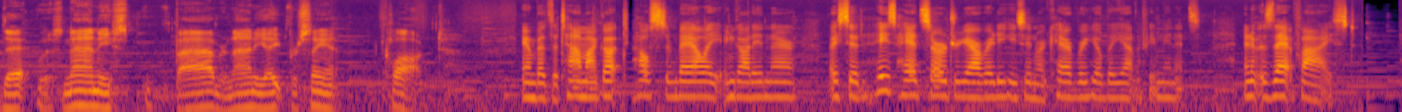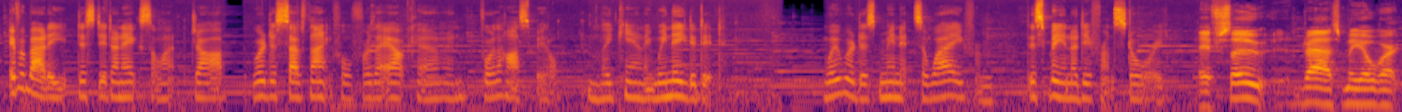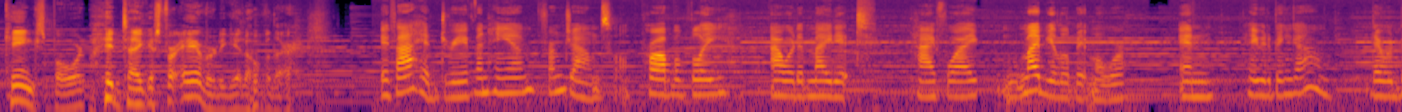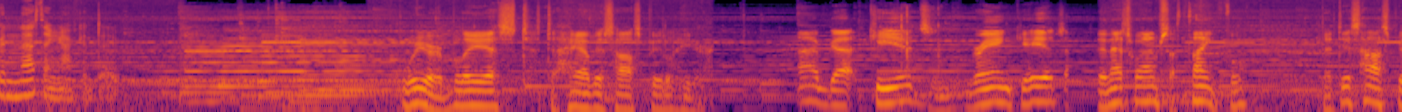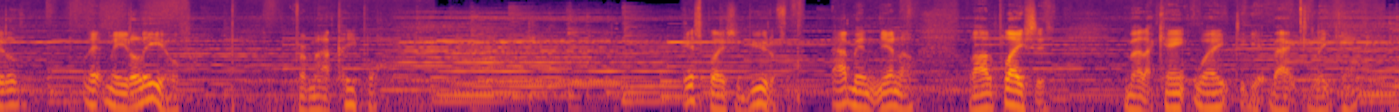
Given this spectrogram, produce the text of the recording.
that was 95 or 98 percent clogged. And by the time I got to Holston Valley and got in there, they said, he's had surgery already, he's in recovery, he'll be out in a few minutes. And it was that fast. Everybody just did an excellent job. We're just so thankful for the outcome and for the hospital in Lee County. We needed it. We were just minutes away from this being a different story. If Sue drives me over at Kingsport, it'd take us forever to get over there. If I had driven him from Jonesville, probably I would have made it halfway, maybe a little bit more, and he would have been gone. There would have been nothing I could do. We are blessed to have this hospital here. I've got kids and grandkids, and that's why I'm so thankful that this hospital let me live for my people. This place is beautiful. I've been, you know, a lot of places, but I can't wait to get back to Lee County.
